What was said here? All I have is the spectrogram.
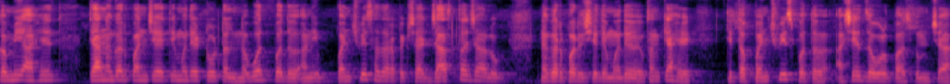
कमी आहेत त्या नगरपंचायतीमध्ये टोटल नव्वद पदं आणि पंचवीस हजारापेक्षा जास्त ज्या लोक नगर परिषदेमध्ये संख्या आहे तिथं पंचवीस पदं असे जवळपास तुमच्या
